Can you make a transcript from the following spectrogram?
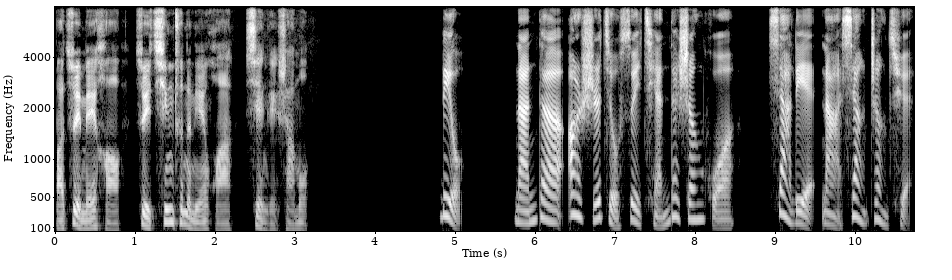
把最美好、最青春的年华献给沙漠。六。男的二十九岁前的生活，下列哪项正确？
